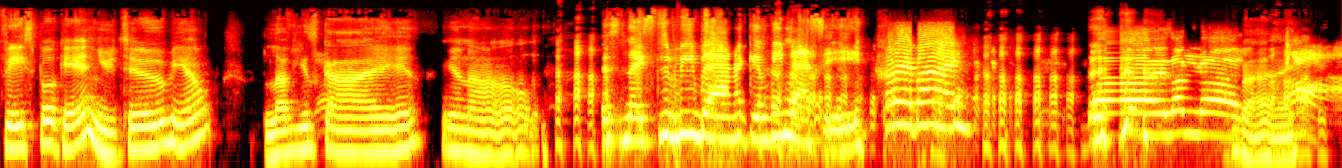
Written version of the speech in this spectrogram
Facebook and YouTube, you know. Love you guys. You know. It's nice to be back and be messy. All right, bye. Bye. Love you guys. Bye. Ah.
